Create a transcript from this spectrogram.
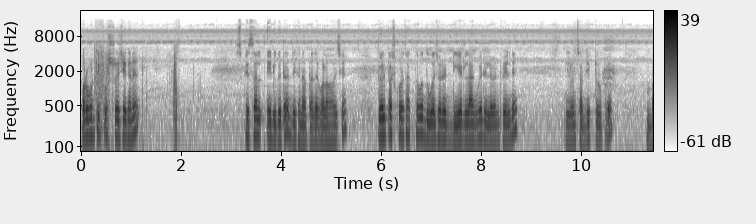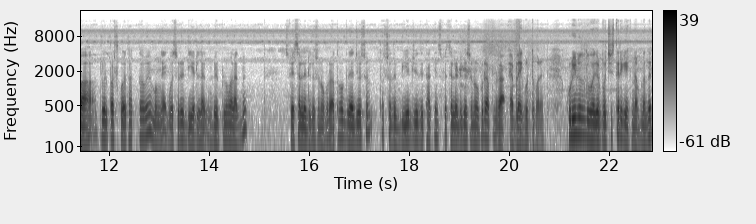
পরবর্তী পোস্ট রয়েছে এখানে স্পেশাল এডুকেটর যেখানে আপনাদের বলা হয়েছে টুয়েলভ পাস করে থাকতে হবে দু বছরের ডিএড লাগবে রিলেভেন্ট ফিল্ডে রিলেভেন্ট সাবজেক্টের উপরে। বা টুয়েলভ পাস করে থাকতে হবে এবং এক বছরের ডিএড লাগ ডিপ্লোমা লাগবে স্পেশাল এডুকেশনের উপরে অথবা গ্র্যাজুয়েশন তার সাথে বিএড যদি থাকে স্পেশাল এডুকেশনের উপরে আপনারা অ্যাপ্লাই করতে পারেন। কুড়ি নয় দু হাজার পঁচিশ তারিখ এখানে আপনাদের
